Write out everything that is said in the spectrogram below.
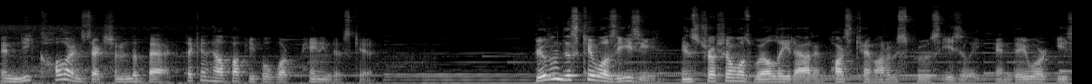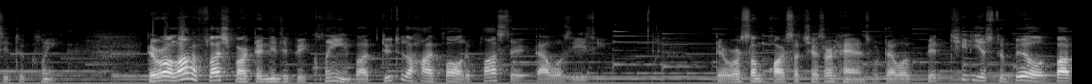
and neat coloring section in the back that can help out people who are painting this kit. Building this kit was easy. Instruction was well laid out and parts came out of sprue easily and they were easy to clean. There were a lot of flesh marks that needed to be cleaned, but due to the high quality plastic, that was easy. There were some parts such as her hands that were a bit tedious to build, but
